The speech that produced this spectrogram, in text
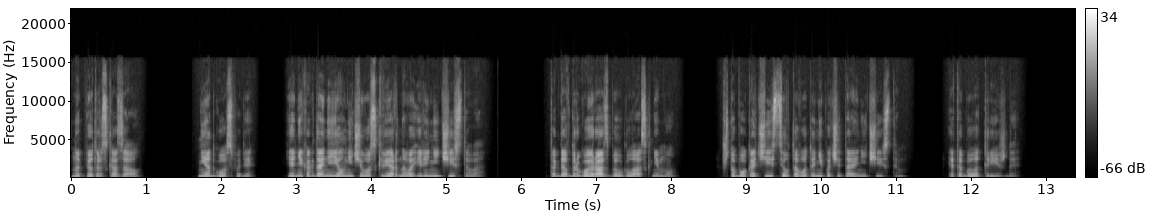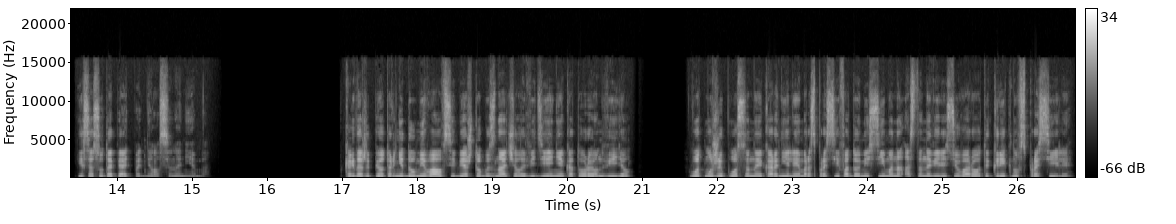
Но Петр сказал, «Нет, Господи, я никогда не ел ничего скверного или нечистого». Тогда в другой раз был глаз к нему, что Бог очистил, того ты не почитая нечистым. Это было трижды. И сосуд опять поднялся на небо. Когда же Петр недоумевал в себе, что бы значило видение, которое он видел, вот мужи, посланные Корнилием, расспросив о доме Симона, остановились у ворот и, крикнув, спросили,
